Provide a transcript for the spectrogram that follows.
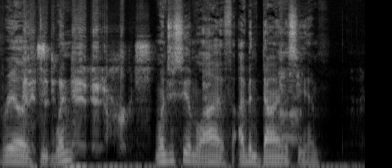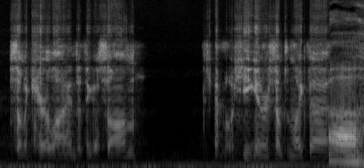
Really, dude? When and it, it, hurts. When did you see him live? I've been dying to uh, see him. Some at Caroline's. I think I saw him at Mohegan or something like that. Oh. Uh,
